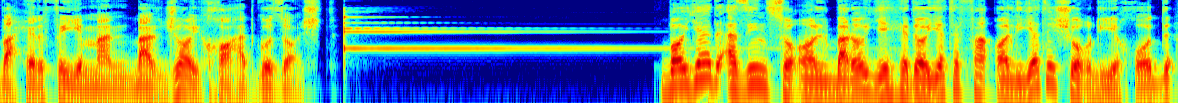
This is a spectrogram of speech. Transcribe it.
و حرفه من بر جای خواهد گذاشت باید از این سوال برای هدایت فعالیت شغلی خود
